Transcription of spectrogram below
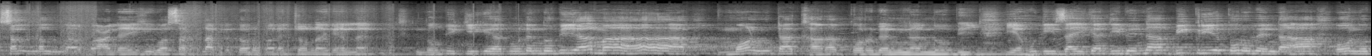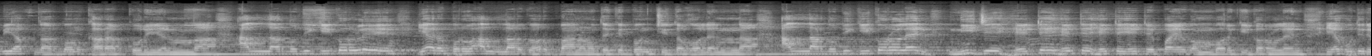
সাল্লাল্লাহু আলাইহি ওয়াসাল্লামের দরবারে চলে গেলেন। নবী কি গিয়া বলেন নবী আমার, মনটা খারাপ করবেন না নবী। ইহুদি জায়গা দিবে না, বিক্রি করবে না। ও নবী, আপনার মন খারাপ করিয়েন না। আল্লাহর নবী কি করলেন এর উপরও আল্লাহর ঘর বানানো থেকে বঞ্চিত হলেন না। আল্লাহর নবী কি করলেন, নিজে হেঁটে হেঁটে হেঁটে হেঁটে পয়গম্বর কি করলেন ইহুদির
